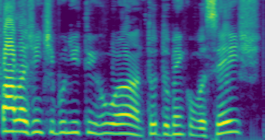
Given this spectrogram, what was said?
Fala, gente bonita e Juan, tudo bem com vocês?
